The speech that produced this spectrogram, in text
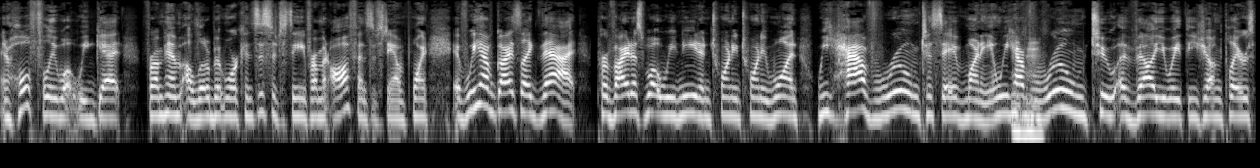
and hopefully what we get from him a little bit more consistency from an offensive standpoint, if we have guys like that provide us what we need in 2021, we have room to save money and we have Mhm. room to evaluate these young players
